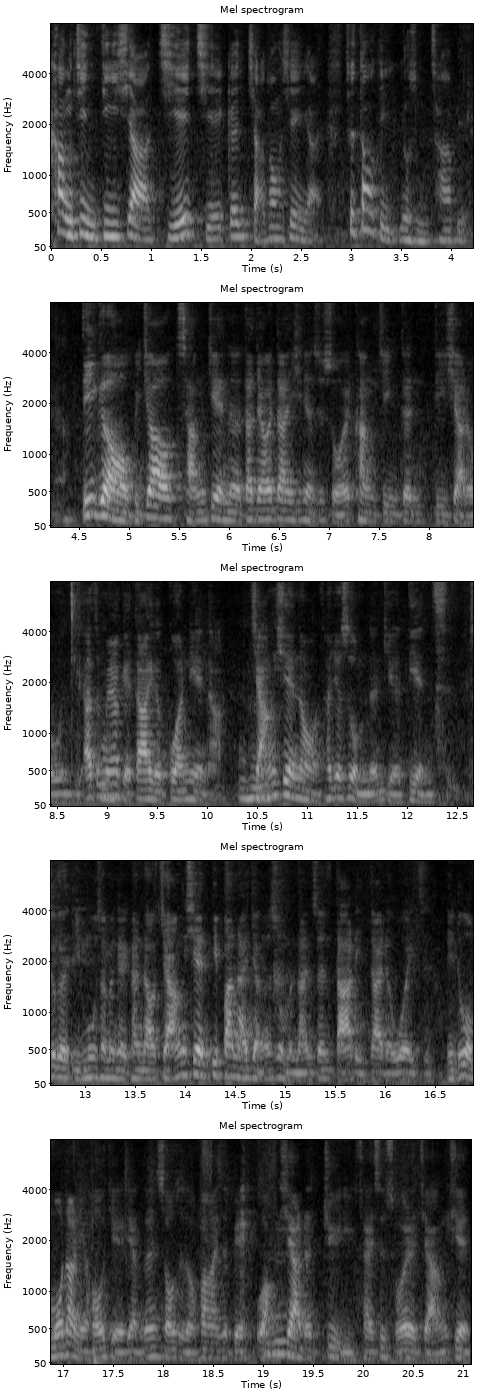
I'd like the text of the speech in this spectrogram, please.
亢进、低下、结节跟甲状腺癌。这到底有什么差别呢？第一个哦，比较常见的，大家会担心的是所谓亢进跟低下的问题。啊，这边要给大家一个观念啊，甲状腺哦，它就是我们人体的电池。这个荧幕上面可以看到，甲状腺一般来讲就是我们男生打领带的位置。你如果摸到你的喉结，两根手指头放在这边，往下的距离才是所谓的甲状腺。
